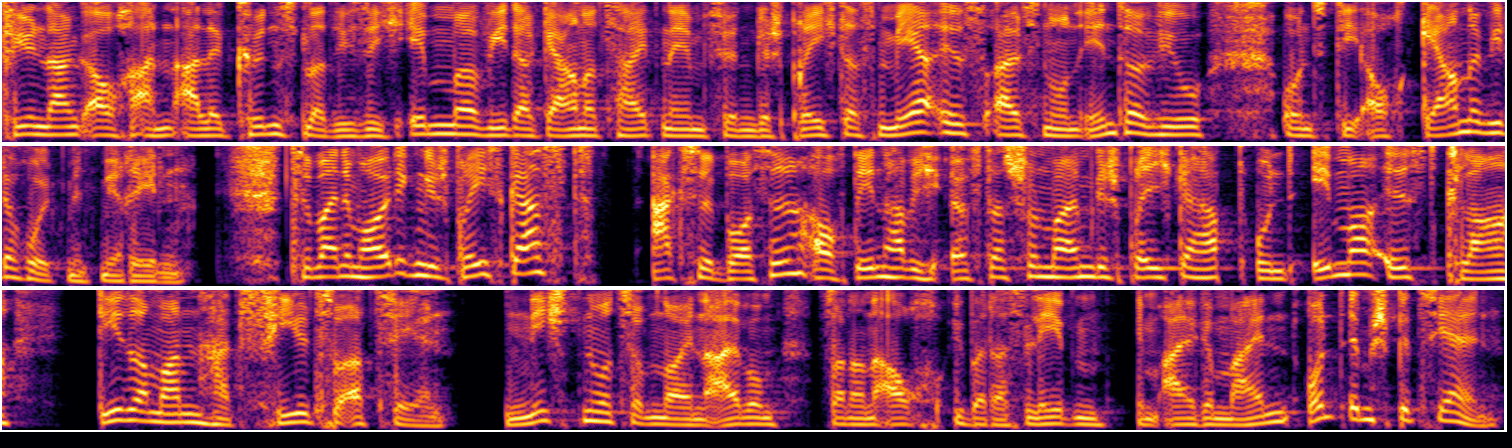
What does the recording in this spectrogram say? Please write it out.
Vielen Dank auch an alle Künstler, die sich immer wieder gerne Zeit nehmen für ein Gespräch, das mehr ist als nur ein Interview und die auch gerne wiederholt mit mir reden. Zu meinem heutigen Gesprächsgast, Axel Bosse, auch den habe ich öfters schon mal im Gespräch gehabt und immer ist klar, dieser Mann hat viel zu erzählen. Nicht nur zum neuen Album, sondern auch über das Leben im Allgemeinen und im Speziellen.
